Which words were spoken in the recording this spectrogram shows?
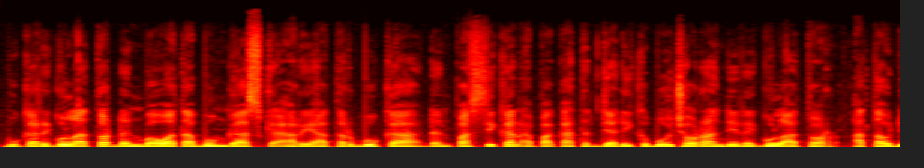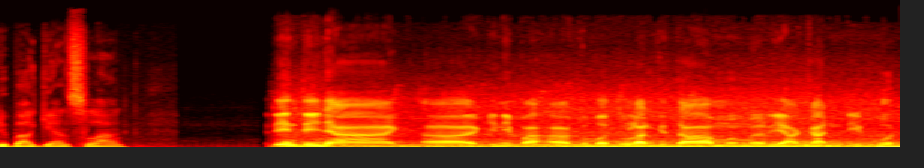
buka regulator dan bawa tabung gas ke area terbuka dan pastikan apakah terjadi kebocoran di regulator atau di bagian selang. Jadi intinya uh, gini Pak, uh, kebetulan kita memeriahkan di HUT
